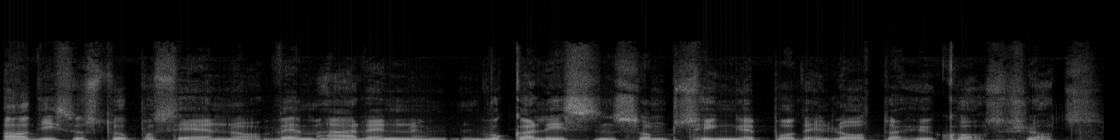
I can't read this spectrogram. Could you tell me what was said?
av de som står på scenen nå, hvem er den vokalisten som synger på den låta Who the Shots?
